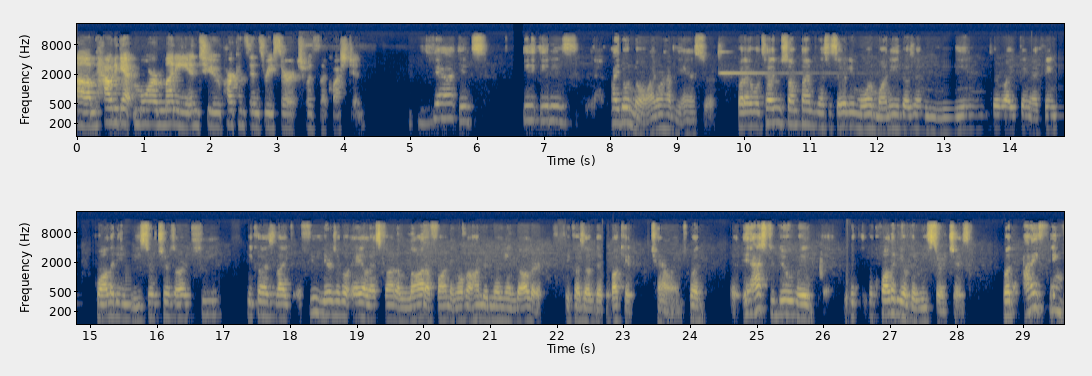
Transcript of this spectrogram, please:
um, how to get more money into Parkinson's research was the question. Yeah, it's it, it is. I don't know. I don't have the answer. But I will tell you sometimes necessarily more money doesn't mean the right thing. I think quality researchers are key because like a few years ago, ALS got a lot of funding, over $100 million because of the bucket challenge. But it has to do with, with the quality of the researchers. But I think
